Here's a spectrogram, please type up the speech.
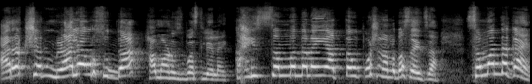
आरक्षण मिळाल्यावर सुद्धा हा माणूस बसलेला आहे. काहीच संबंध नाही आता उपोषणाला बसायचा. संबंध काय?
